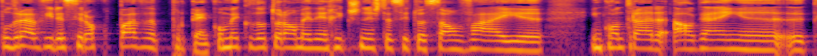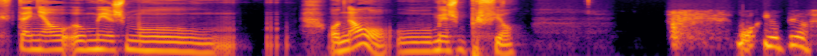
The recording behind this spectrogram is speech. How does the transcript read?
poderá vir a ser ocupada por quem? Como é que o Dr. Almeida Henriques nesta situação vai eh, encontrar alguém eh, que tenha o mesmo, ou não, o mesmo perfil? Bom, eu penso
